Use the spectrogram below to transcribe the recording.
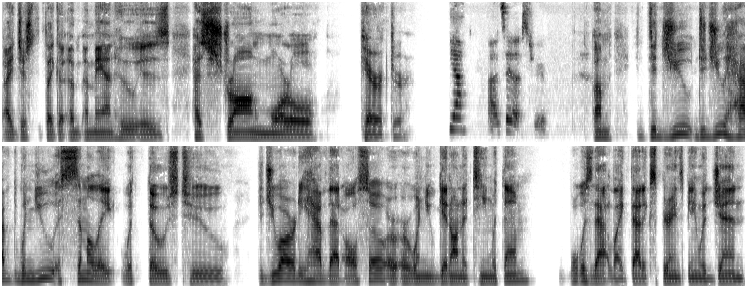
I just like a, a man who is has strong moral character. Yeah, I would say that's true. Um, did you did you have when you assimilate with those two? Did you already have that also, or or when you get on a team with them? What was that like? That experience being with Jen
